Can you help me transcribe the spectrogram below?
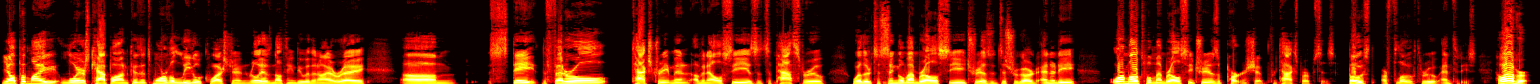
you know, I'll put my lawyer's cap on because it's more of a legal question. It really has nothing to do with an IRA. Um, state, the federal tax treatment of an LLC is it's a pass through, whether it's a single member LLC treated as a disregarded entity or a multiple member LLC treated as a partnership for tax purposes. Both are flow through entities. However,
